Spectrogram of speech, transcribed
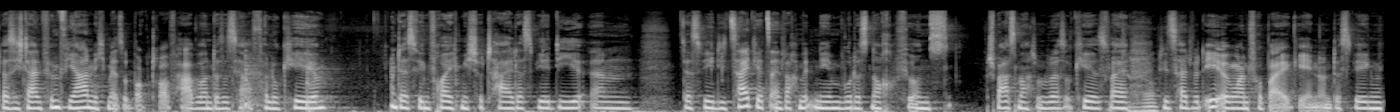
dass ich da in fünf Jahren nicht mehr so Bock drauf habe. Und das ist ja auch voll okay. Und deswegen freue ich mich total, dass wir die, ähm, dass wir die Zeit jetzt einfach mitnehmen, wo das noch für uns Spaß macht und wo das okay ist, weil ja. die Zeit wird eh irgendwann vorbeigehen und deswegen.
